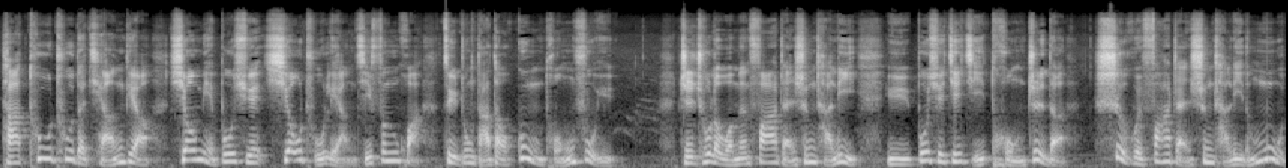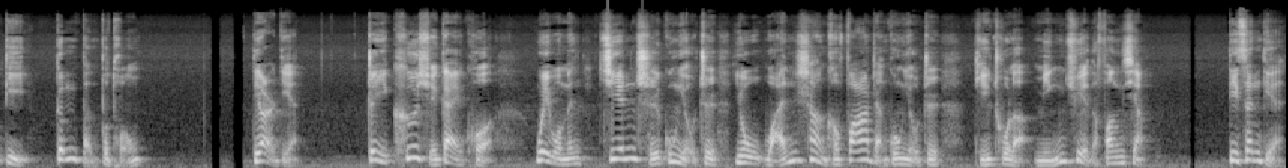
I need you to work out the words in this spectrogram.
它突出地强调消灭剥削、消除两极分化，最终达到共同富裕，指出了我们发展生产力与剥削阶级统治的。社会发展生产力的目的根本不同。第二点，这一科学概括为我们坚持公有制又完善和发展公有制提出了明确的方向。第三点，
